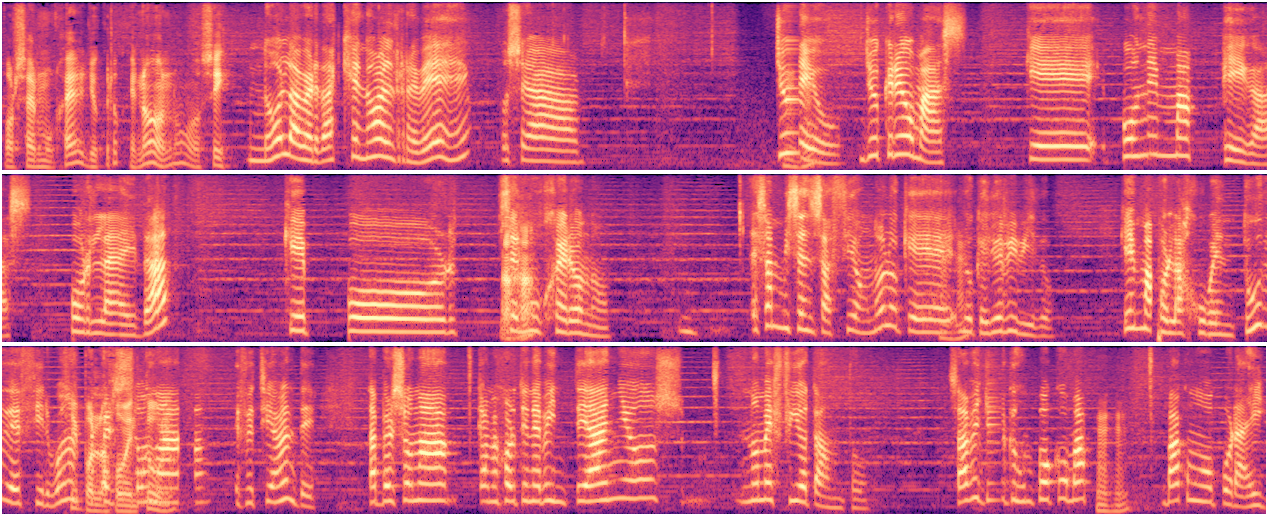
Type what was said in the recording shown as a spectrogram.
por ser mujer? Yo creo que no, ¿no? ¿O sí? No, la verdad es que no, al revés, ¿eh? O sea, yo creo, yo creo más que ponen más pegas por la edad que por ser mujer o no. Esa es mi sensación, ¿no? Lo que, lo que yo he vivido. Que es más por la juventud, de decir, bueno, por la persona, efectivamente, la persona que a lo mejor tiene 20 años, no me fío tanto. ¿Sabes? Yo creo que un poco más va como por ahí,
